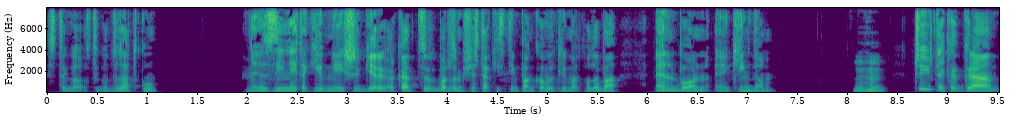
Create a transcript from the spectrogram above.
z tego, z tego dodatku. Z innych takich mniejszych gier, akurat bardzo mi się taki steampunkowy klimat podoba, Enborn Kingdom. Mhm. Czyli taka gra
